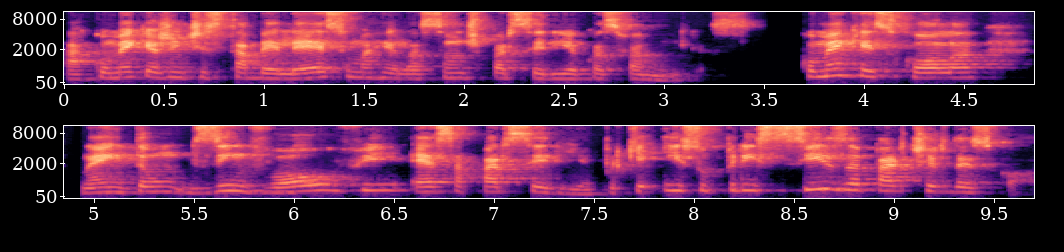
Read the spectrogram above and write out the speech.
a como é que a gente estabelece uma relação de parceria com as famílias. Como é que a escola, né, então, desenvolve essa parceria? Porque isso precisa partir da escola.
